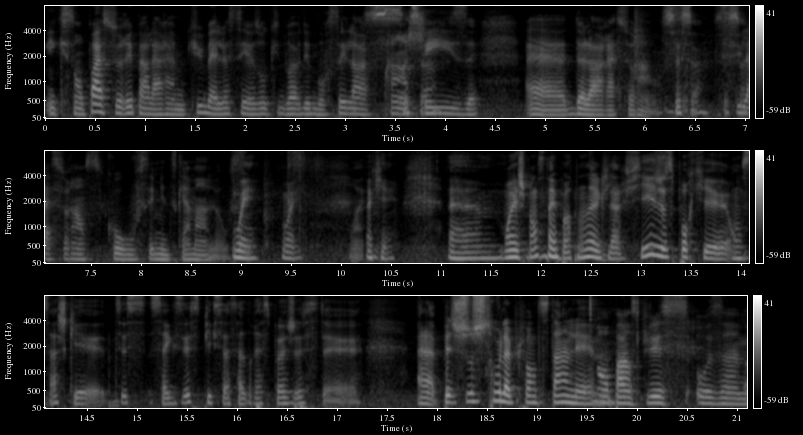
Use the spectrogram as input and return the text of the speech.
et qu'ils ne sont pas assurés par la RAMQ, ben là, c'est eux autres qui doivent débourser leur franchise euh, de leur assurance. C'est ça. Si l'assurance couvre ces médicaments-là aussi. Oui, oui. OK. Euh, oui, je pense que c'est important de le clarifier, juste pour qu'on sache que ça existe puis que ça ne s'adresse pas juste euh, à la... Je, trouve la plupart du temps... Le... On pense plus aux hommes.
